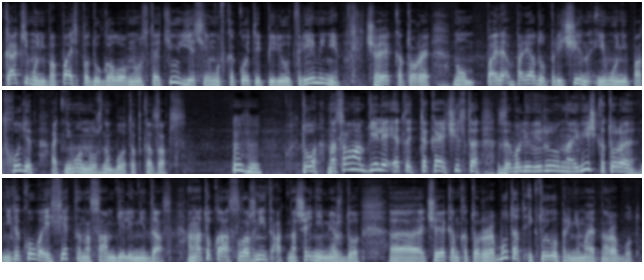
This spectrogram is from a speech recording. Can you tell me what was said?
как ему не попасть под уголовную статью, если ему в какой-то период времени человек, который ну, по, по ряду причин ему не подходит, от него нужно будет отказаться. Угу то на самом деле это такая чисто завуалированная вещь, которая никакого эффекта на самом деле не даст. Она только осложнит отношения между э, человеком, который работает, и кто его принимает на работу.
